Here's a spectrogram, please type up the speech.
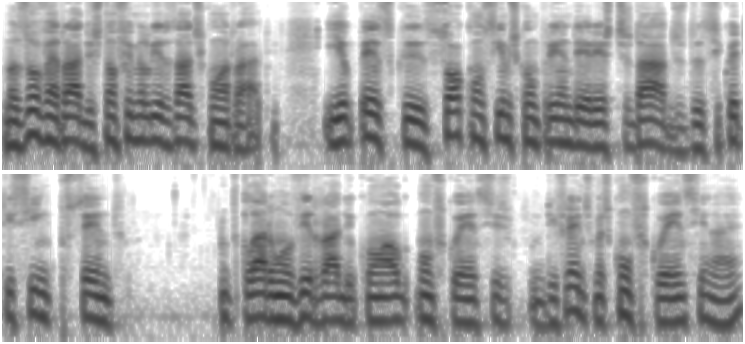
Mas ouvem rádio, estão familiarizados com a rádio. E eu penso que só conseguimos compreender estes dados de 55% declaram ouvir rádio com, com frequências diferentes, mas com frequência, não é?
